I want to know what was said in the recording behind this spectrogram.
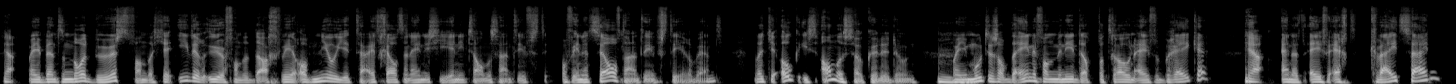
Ja. Maar je bent er nooit bewust van dat je ieder uur van de dag weer opnieuw je tijd, geld en energie in iets anders aan het investeren. Of in hetzelfde aan het investeren bent. Dat je ook iets anders zou kunnen doen. Mhm. Maar je moet dus op de een of andere manier dat patroon even breken. Ja. En het even echt kwijt zijn.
